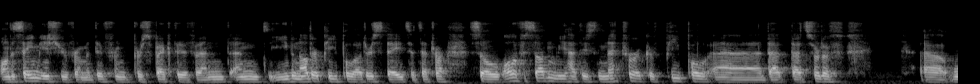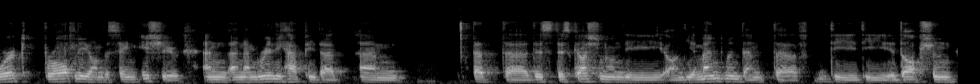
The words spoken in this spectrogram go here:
on the same issue from a different perspective and, and even other people, other states, etc. So all of a sudden we had this network of people uh, that, that sort of uh, worked broadly on the same issue. And, and I'm really happy that um, that uh, this discussion on the on the amendment and uh, the the adoption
